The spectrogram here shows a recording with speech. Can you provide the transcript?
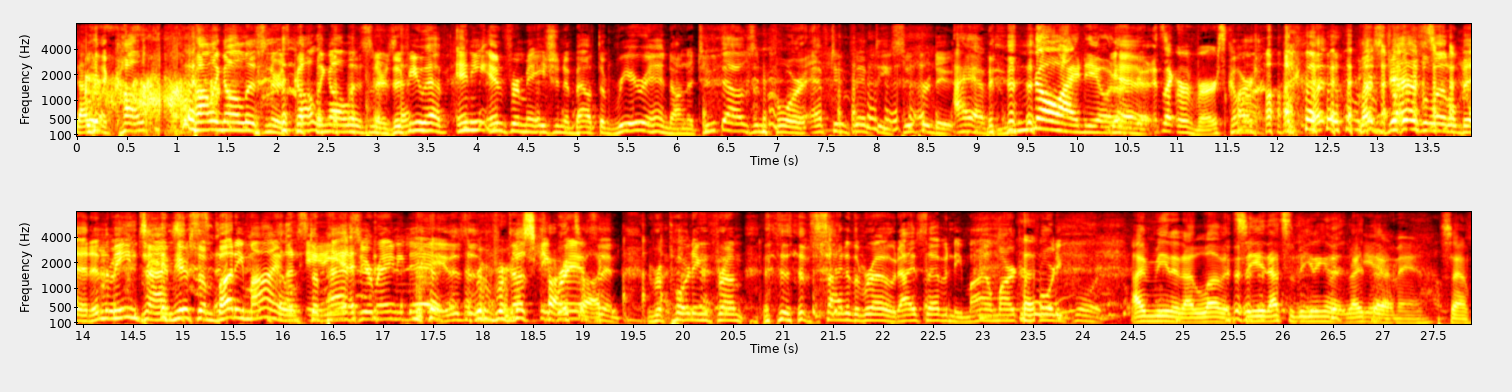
that would, call, calling all listeners, calling all listeners. If you have any information about the rear end on a 2004 F250 Super Duty, I have no idea what Yeah. I'm doing. It's like reverse car talk. let's jazz a little bit. In the meantime, here's some Buddy Miles to pass your rainy day. This is Reverse Dusty car Branson reporting from the side of the road, I-70, mile marker 44. I mean it. I love it. See, that's the beginning of it right Yeah, there, man. So,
